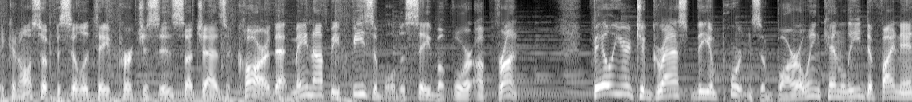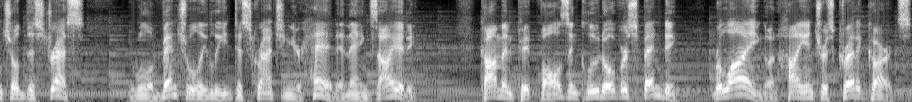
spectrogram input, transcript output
It can also facilitate purchases such as a car that may not be feasible to save up for upfront. Failure to grasp the importance of borrowing can lead to financial distress. It will eventually lead to scratching your head and anxiety. Common pitfalls include overspending, relying on high interest credit cards,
